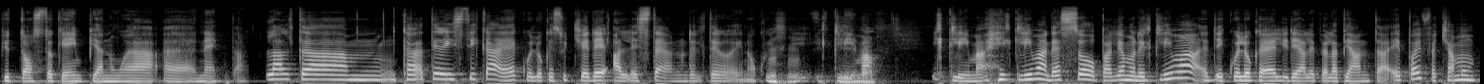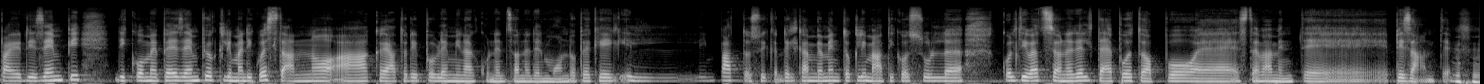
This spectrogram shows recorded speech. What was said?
piuttosto che in pianura eh, netta. L'altra mh, mm, caratteristica è quello che succede all'esterno del terreno, quindi uh-huh, il, clima. Il clima. Il clima, adesso parliamo del clima e di quello che è l'ideale per la pianta e poi facciamo un paio di esempi di come per esempio il clima di quest'anno ha creato dei problemi in alcune zone del mondo perché il, il l'impatto sui, del cambiamento climatico sulla coltivazione del tè purtroppo è estremamente pesante. Uh-huh.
